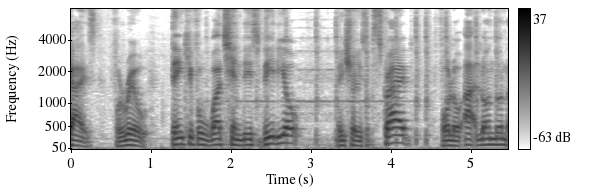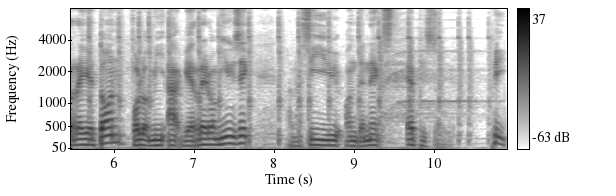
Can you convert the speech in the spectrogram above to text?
guys for real thank you for watching this video. Make sure you subscribe. Follow at london reggaeton. Follow me at guerrero music and i'll see you on the next episode. Peace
